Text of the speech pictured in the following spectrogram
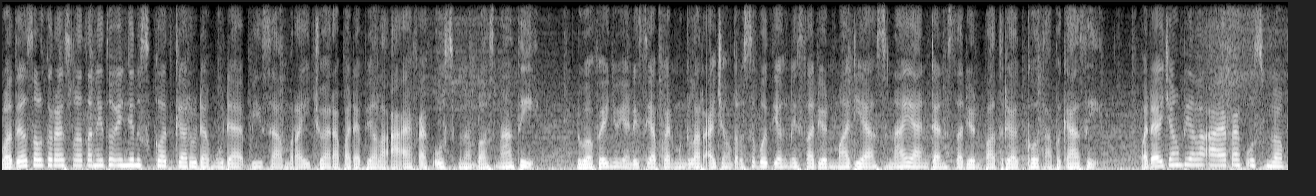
Pelatih asal Korea Selatan itu ingin skuad Garuda Muda bisa meraih juara pada Piala AFF U19 nanti. Dua venue yang disiapkan menggelar ajang tersebut yakni Stadion Madia, Senayan, dan Stadion Patriot Kota Bekasi. Pada ajang Piala AFF U19,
